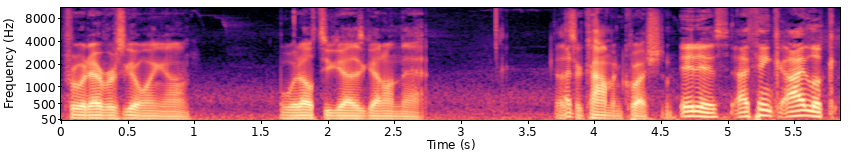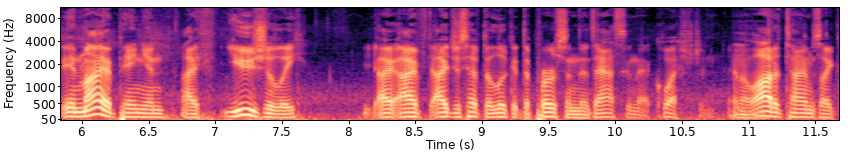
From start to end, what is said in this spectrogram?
for whatever's going on. What else you guys got on that? That's a common question. It is. I think I look, in my opinion, I usually, I, I've, I just have to look at the person that's asking that question. And Mm-hmm. a lot of times, like,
